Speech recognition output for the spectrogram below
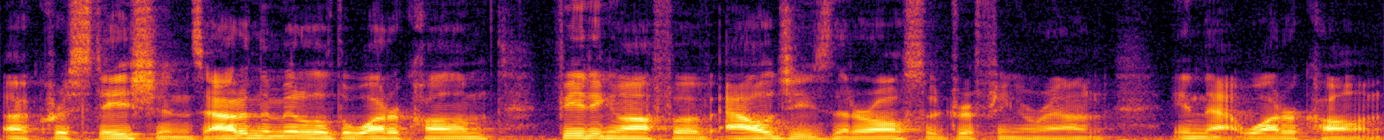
uh, crustaceans out in the middle of the water column, feeding off of algae that are also drifting around in that water column.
